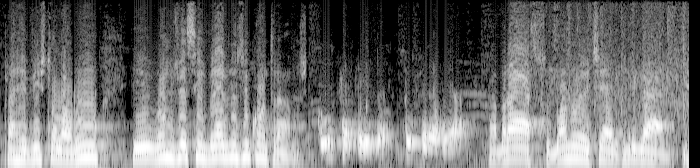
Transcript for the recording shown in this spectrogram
para a revista Olorum e vamos ver se em breve nos encontramos. Com certeza. Super abraço. Um abraço. Boa noite, Érico. Obrigado.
